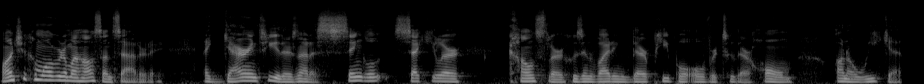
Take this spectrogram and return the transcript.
why don't you come over to my house on Saturday? I guarantee you there's not a single secular counselor who's inviting their people over to their home on a weekend.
